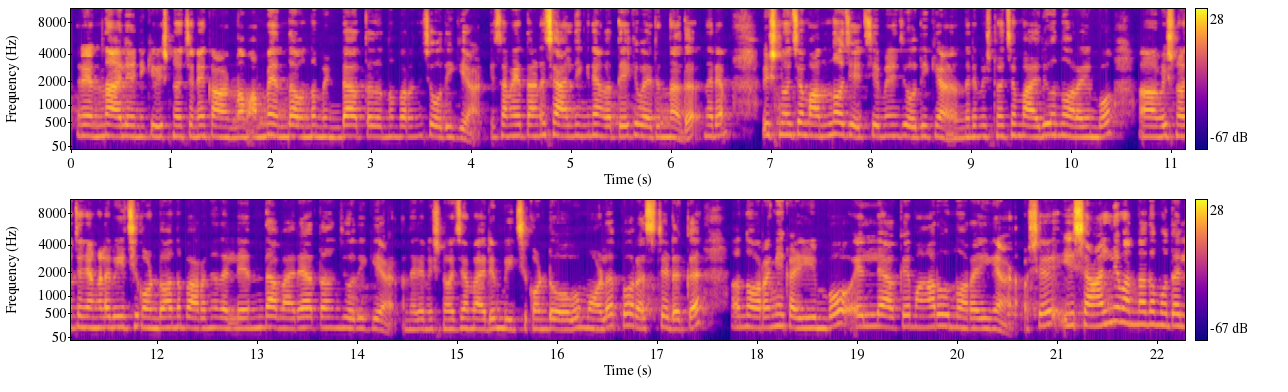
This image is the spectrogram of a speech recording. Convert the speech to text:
അന്നേരം എന്നാലും എനിക്ക് വിഷ്ണുവച്ചനെ കാണണം. അമ്മ എന്താ ഒന്നും മിണ്ടാത്തതെന്നും പറഞ്ഞ് ചോദിക്കുകയാണ്. ഈ സമയത്താണ് ശാലിനി ഇങ്ങനെ അകത്തേക്ക് വരുന്നത്. അന്നേരം വിഷ്ണുവച്ചൻ വന്നോ ചേച്ചിയമ്മയും ചോദിക്കുകയാണ്. അന്നേരം വിഷ്ണുവച്ചൻ വരുമെന്ന് പറയുമ്പോൾ വിഷ്ണുവച്ചൻ ഞങ്ങളെ ബീച്ചിൽ കൊണ്ടുപോകാമെന്ന് പറഞ്ഞതല്ലേ? എന്താ വരാത്തതെന്ന് ചോദിക്കുകയാണ്. അന്നേരം വിഷ്ണുവച്ചൻ വരും ബീച്ചിൽ കൊണ്ടുപോകും. മോൾ ഇപ്പോൾ റെസ്റ്റ് എടുക്കുക ഒന്ന് ഉറങ്ങി കഴിയുമ്പോൾ എല്ലാം ഒക്കെ മാറുമെന്ന് പറയുകയാണ്. പക്ഷേ ഈ ശാലിനി വന്നത് മുതൽ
